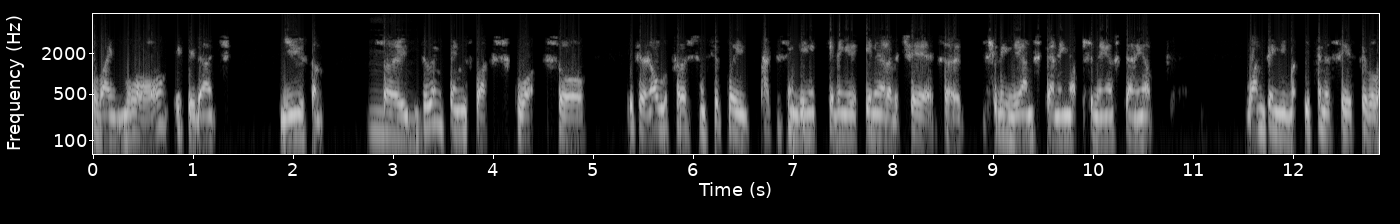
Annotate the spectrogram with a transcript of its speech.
away more if we don't use them. So doing things like squats or if you're an older person, simply practicing getting, getting in and out of a chair. So sitting down, standing up, sitting down, standing up. One thing you, you tend to see as people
